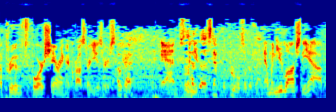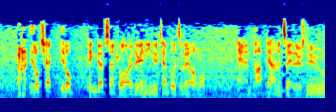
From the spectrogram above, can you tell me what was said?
approved for sharing across our users. Okay. And So when you the stamp of approval sort of thing. and when you launch the app, it'll check it'll ping Dev Central. Are there any new templates available? And pop down and say there's new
